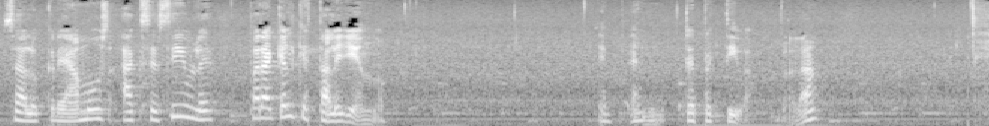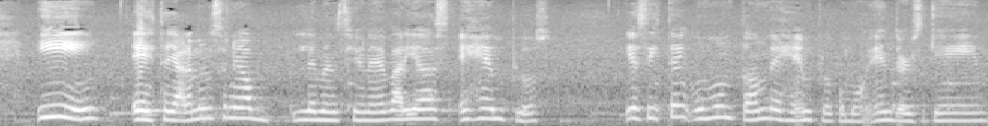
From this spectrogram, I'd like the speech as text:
o sea, lo creamos accesible para aquel que está leyendo. En, en perspectiva, ¿verdad? Y este, ya le mencioné, le mencioné varios ejemplos. Y existen un montón de ejemplos como Ender's Game,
